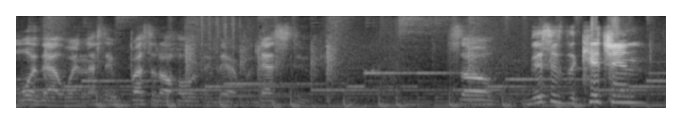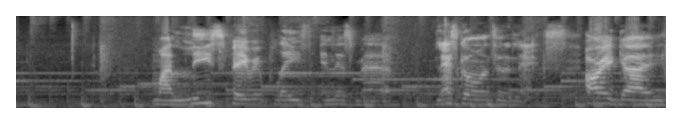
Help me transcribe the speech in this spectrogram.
or that way unless they busted a hole through there, but that's stupid. So this is the kitchen. my least favorite place in this map. Let's go on to the next. Alright guys,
